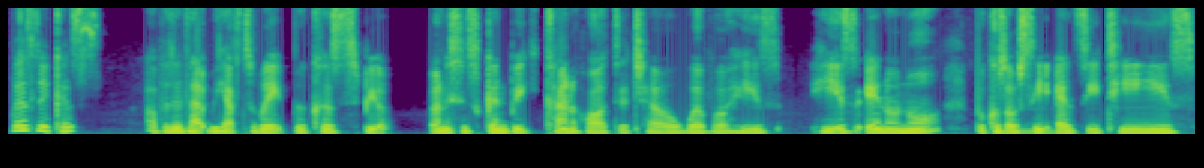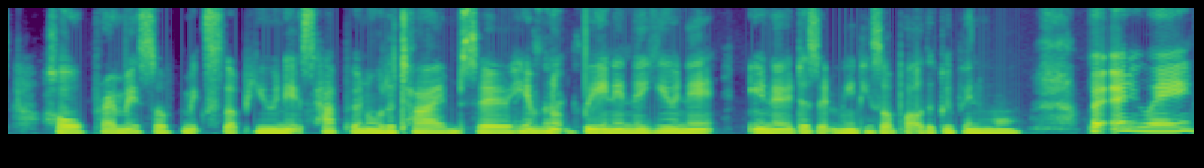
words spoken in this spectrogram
where's Lucas? Other than that we have to wait because to be honest it's gonna be kinda hard to tell whether he's he is in or not because obviously NCT's whole premise of mixed up units happen all the time. So him not being in the unit, you know, doesn't mean he's not part of the group anymore. But anyway,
